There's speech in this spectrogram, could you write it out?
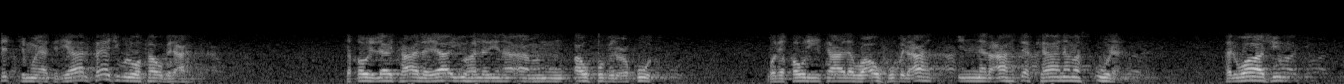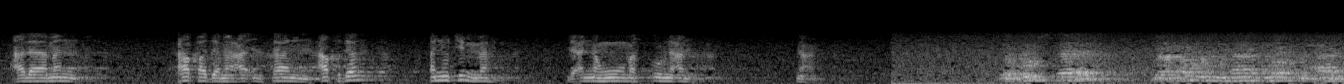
600 ريال فيجب الوفاء بالعهد. لقول الله تعالى يا أيها الذين آمنوا أوفوا بالعقود. ولقوله تعالى وأوفوا بالعهد إن العهد كان مسؤولا. فالواجب على من عقد مع إنسان عقدا أن يتمه لأنه مسؤول عنه. نعم. يقول السائل ما وقت الحال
